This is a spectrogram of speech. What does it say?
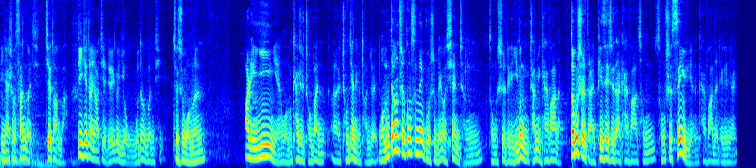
应该说三个阶段吧。第一阶段要解决一个有无的问题，就是我们二零一一年我们开始筹办呃筹建这个团队。我们当时公司内部是没有现成从事这个移动产品开发的，都是在 PC 时代开发，从从事 C 语言开发的这个人。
